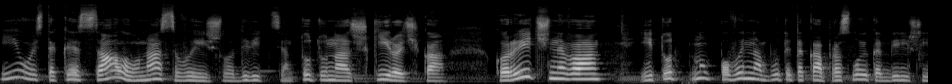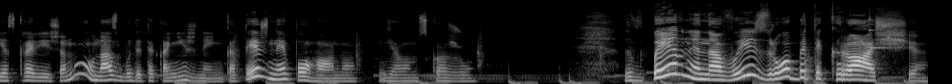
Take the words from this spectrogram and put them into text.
І ось таке сало у нас вийшло. Дивіться, тут у нас шкірочка коричнева, і тут ну, повинна бути така прослойка більш яскравіша. Ну, у нас буде така ніжненька. Теж непогано, я вам скажу. Впевнена, ви зробите краще.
